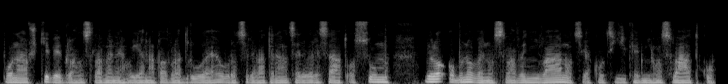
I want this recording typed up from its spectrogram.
Po návštěvě blahoslaveného Jana Pavla II. v roce 1998 bylo obnoveno slavení Vánoc jako církevního svátku.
